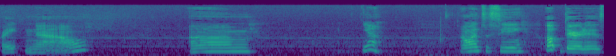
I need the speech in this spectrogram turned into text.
right now. Um, yeah. I wanted to see, oh, there it is.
